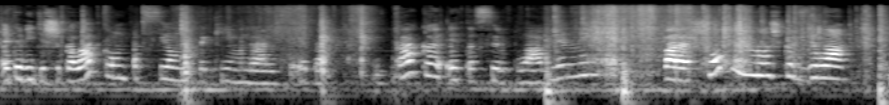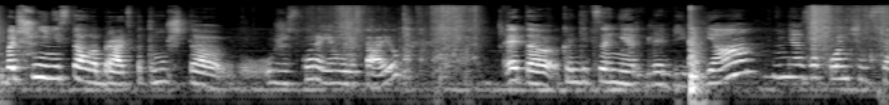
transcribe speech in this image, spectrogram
Это, видите, шоколадка, он подсел на такие, ему нравится. Это кака, это сыр плавленый. Порошок немножко взяла. Большую не стала брать, потому что уже скоро я улетаю. Это кондиционер для белья у меня закончился.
